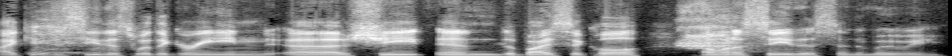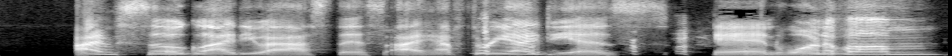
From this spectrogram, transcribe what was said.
I can just see this with a green uh, sheet and the bicycle. I want to see this in the movie. I'm so glad you asked this. I have three ideas, and one of them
